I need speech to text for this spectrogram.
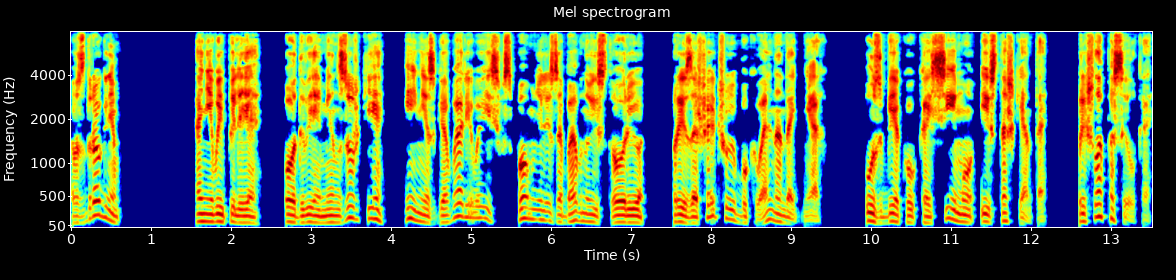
вздрогнем? Они выпили по две мензурки и, не сговариваясь, вспомнили забавную историю, произошедшую буквально на днях. Узбеку Касиму из Ташкента пришла посылка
